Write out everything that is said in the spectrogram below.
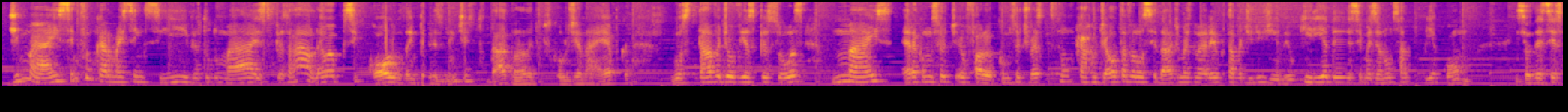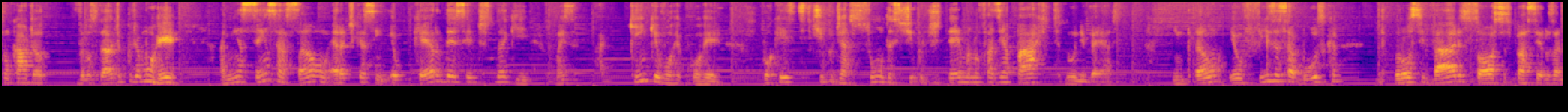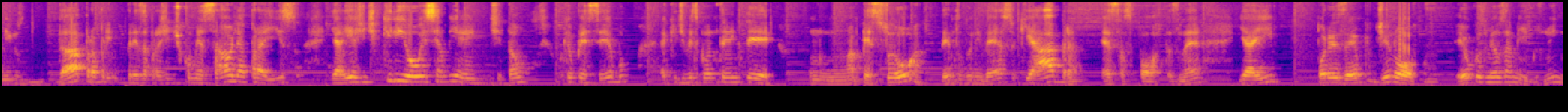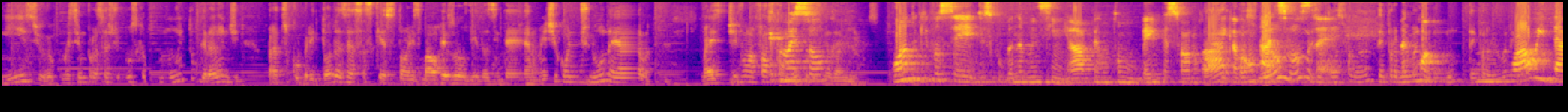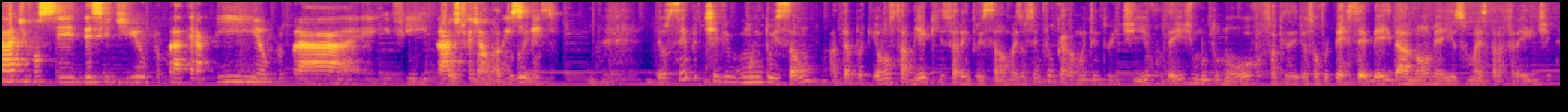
demais, sempre fui um cara mais sensível tudo mais. Pessoal, ah, o Léo é psicólogo da empresa, nem tinha estudado nada de psicologia na época, gostava de ouvir as pessoas, mas era como se eu, eu falo, como se eu tivesse num carro de alta velocidade, mas não era eu que estava dirigindo. Eu queria descer, mas eu não sabia como. E se eu descesse num carro de alta velocidade, eu podia morrer. A minha sensação era de que assim, eu quero descer disso daqui, mas a quem que eu vou recorrer? Porque esse tipo de assunto, esse tipo de tema não fazia parte do universo. Então, eu fiz essa busca trouxe vários sócios, parceiros, amigos da própria empresa para a gente começar a olhar para isso, e aí a gente criou esse ambiente. Então, o que eu percebo é que de vez em quando tem que ter uma pessoa dentro do universo que abra essas portas, né? E aí, por exemplo, de novo, eu com os meus amigos. No início, eu comecei um processo de busca muito grande para descobrir todas essas questões mal resolvidas internamente e continuo nela. Mas tive uma afastamento começou... dos meus amigos. Quando que você descobriu, assim, é uma pergunta bem pessoal, não ah, fica à vontade. Não, não, mas posso falar, não tem problema qual, nenhum. Tem problema qual nenhum. idade você decidiu procurar terapia ou procurar, enfim, práticas de autoconhecimento? Eu sempre tive uma intuição, até porque eu não sabia que isso era intuição, mas eu sempre fui um cara muito intuitivo, desde muito novo, só que eu só fui perceber e dar nome a isso mais para frente.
